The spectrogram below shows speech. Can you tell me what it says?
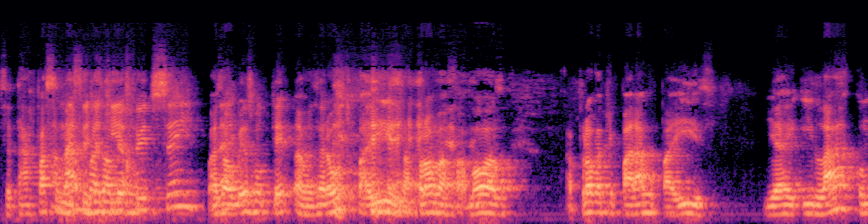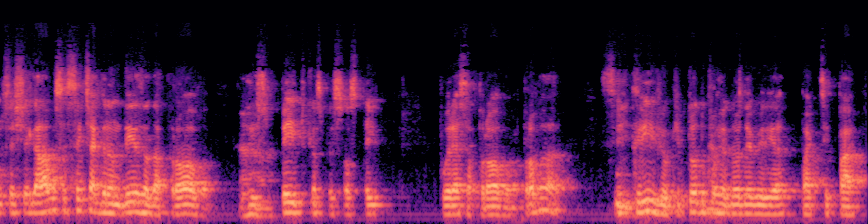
Você estava fascinado, ah, mas, você mas, já ao tinha mesmo, feito 100, mas né? ao mesmo tempo, não, mas era outro país, a prova famosa, a prova que parava o país. E, aí, e lá, quando você chega lá, você sente a grandeza da prova, o respeito que as pessoas têm por essa prova. Uma prova Sim. incrível que todo corredor deveria participar.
